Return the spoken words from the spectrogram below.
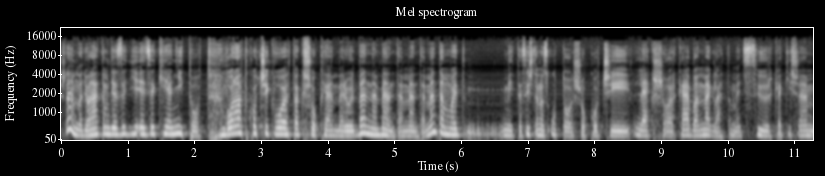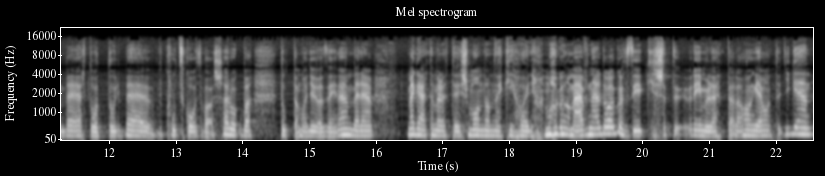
És nem nagyon láttam, hogy ez egy, ezek ilyen nyitott vonatkocsik voltak, sok ember ült benne, mentem, mentem, mentem, majd mit tesz Isten, az utolsó kocsi legsarkában megláttam egy szürke kis embert, ott úgy bekuckózva a sarokba, tudtam, hogy ő az én emberem, megálltam előtte, és mondom neki, hogy maga a mávnál dolgozik, és hát rémülettel a hangja mondta, hogy igen,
